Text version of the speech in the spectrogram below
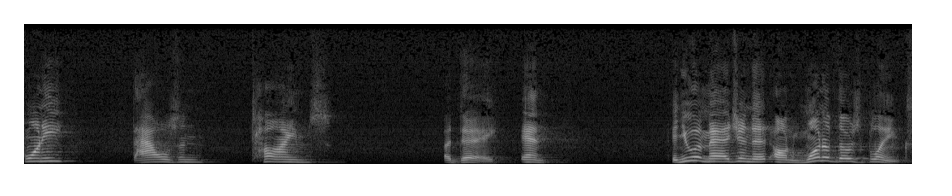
20,000 times a day. And can you imagine that on one of those blinks,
